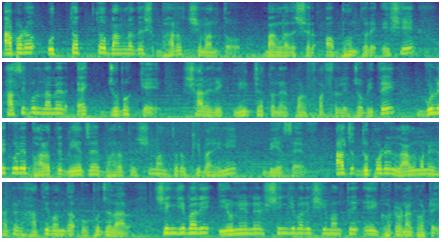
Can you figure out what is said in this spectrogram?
আবারও উত্তপ্ত বাংলাদেশ, ভারত সীমান্ত। বাংলাদেশের অভ্যন্তরে এসে হাসিবুল নামের এক যুবককে শারীরিক নির্যাতনের পর ফসলি জমিতে গুলি করে ভারতে নিয়ে যায় ভারতীয় সীমান্তরক্ষী বাহিনী, বিএসএফ। আজ দুপুরে লালমনিরহাটের হাতিবান্ধা উপজেলার সিঙ্গিমারি ইউনিয়নের সিঙ্গিমারি সীমান্তে এই ঘটনা ঘটে।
